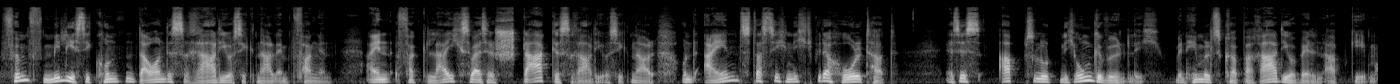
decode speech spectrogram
5 Millisekunden dauerndes Radiosignal empfangen. Ein vergleichsweise starkes Radiosignal und eins, das sich nicht wiederholt hat. Es ist absolut nicht ungewöhnlich, wenn Himmelskörper Radiowellen abgeben.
